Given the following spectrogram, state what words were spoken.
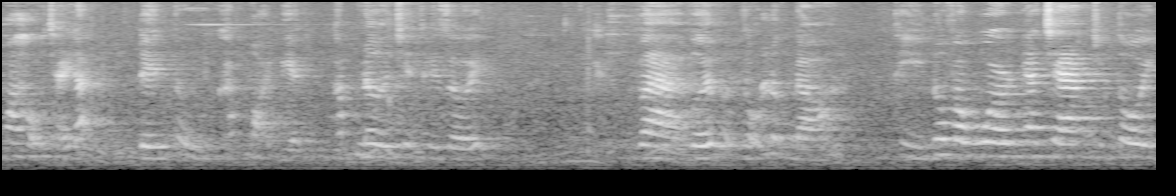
Hoa hậu trái đất đến từ khắp mọi miền, khắp nơi trên thế giới. Và với một nỗ lực đó thì Nova World Nha Trang chúng tôi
